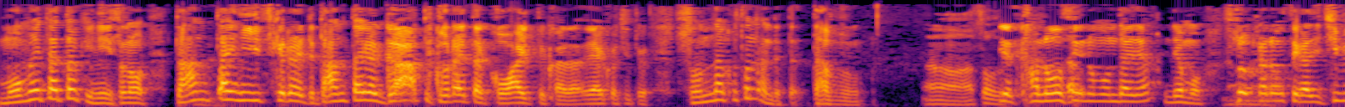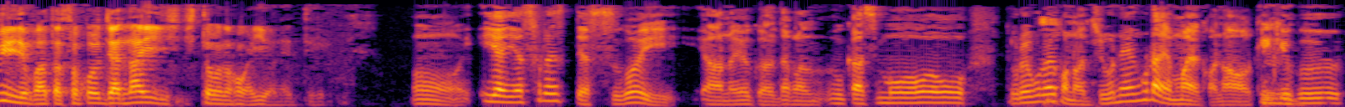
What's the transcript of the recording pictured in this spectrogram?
揉めた時に、その、団体に言いつけられて、団体がガーって来られたら怖いっていうか、ややこしいっていうか、そんなことなんだった、多分。ああ、そういや、可能性の問題だよ。でも、その可能性が1ミリでもあったらそこじゃない人の方がいいよねっていう。うん。いやいや、それってすごい、あの、よくある、だから昔も、どれぐらいかな、10年ぐらい前かな、結局、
